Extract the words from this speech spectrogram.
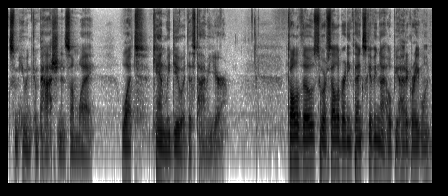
some human compassion in some way what can we do at this time of year? To all of those who are celebrating Thanksgiving, I hope you had a great one.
